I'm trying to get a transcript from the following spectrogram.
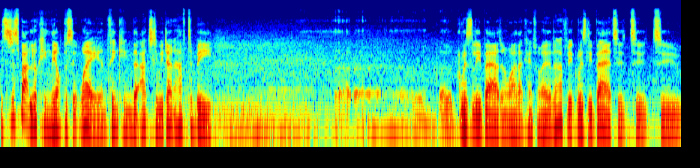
It's just about looking the opposite way and thinking that actually we don't have to be uh, a grizzly bear. I don't know why that came to my mind. I don't have to be a grizzly bear to, to, to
